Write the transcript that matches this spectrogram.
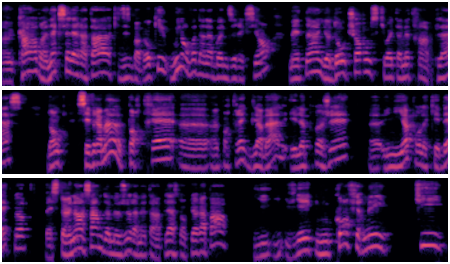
un, cadre, un accélérateur qui dit, bah, ben, OK, oui, on va dans la bonne direction. Maintenant, il y a d'autres choses qui vont être à mettre en place. Donc, c'est vraiment un portrait, euh, un portrait global. Et le projet euh, Une IA pour le Québec, là, ben, c'est un ensemble de mesures à mettre en place. Donc, le rapport, il vient nous confirmer qui,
